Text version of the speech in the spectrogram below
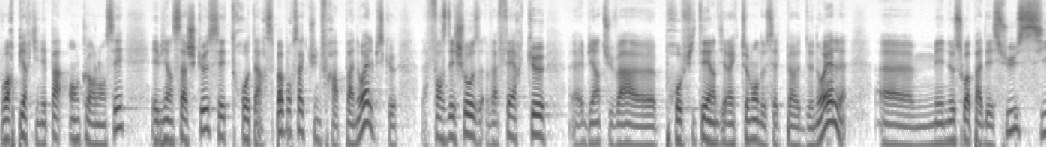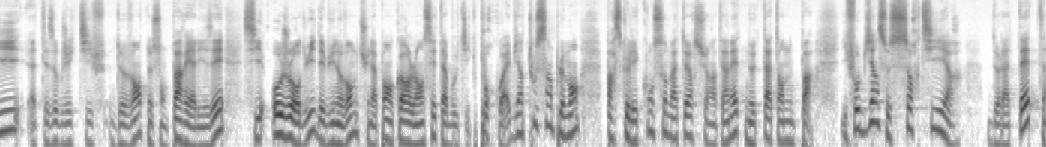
voire pire qui n'est pas encore lancé, eh bien sache que c'est trop tard. C'est pas pour ça que tu ne feras pas Noël, puisque la force des choses va faire que eh bien, tu vas euh, profiter indirectement de cette période de Noël. Euh, mais ne sois pas déçu si tes objectifs de vente ne sont pas réalisés, si aujourd'hui, début novembre, tu n'as pas encore lancé ta boutique. Pourquoi? Eh bien tout simplement parce que les consommateurs sur Internet ne t'attendent pas. Il faut bien se sortir de la tête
